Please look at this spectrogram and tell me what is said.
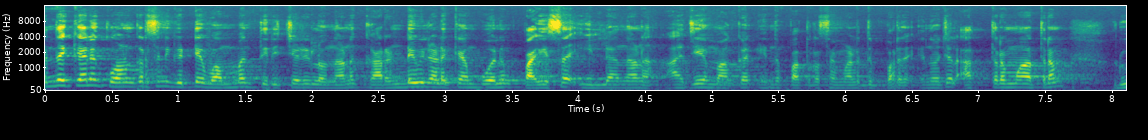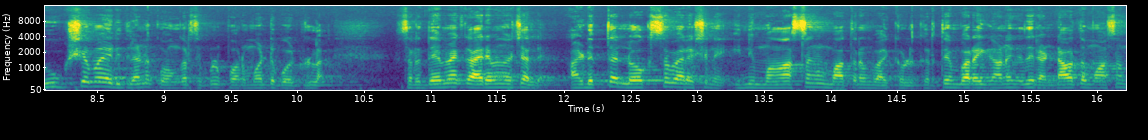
എന്തൊക്കെയാലും കോൺഗ്രസിന് കിട്ടിയ വമ്പൻ തിരിച്ചടികളൊന്നാണ് കറണ്ട് ബിൽ അടയ്ക്കാൻ പോലും പൈസ ഇല്ല എന്നാണ് അജയ് മാക്കൻ ഇന്ന് പത്രസമ്മേളനത്തിൽ പറഞ്ഞത്. എന്ന് വെച്ചാൽ അത്രമാത്രം രൂക്ഷമായ രീതിയിലാണ് കോൺഗ്രസ് ഇപ്പോൾ പുറമോട്ട് പോയിട്ടുള്ളത്. ശ്രദ്ധേയമായ കാര്യമെന്ന് വെച്ചാൽ അടുത്ത ലോക്സഭ ഇലക്ഷന് ഇനി മാസങ്ങൾ മാത്രം ബാക്കിയുള്ളൂ. കൃത്യം പറയുകയാണെങ്കിൽ ഇത് രണ്ടാമത്തെ മാസം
